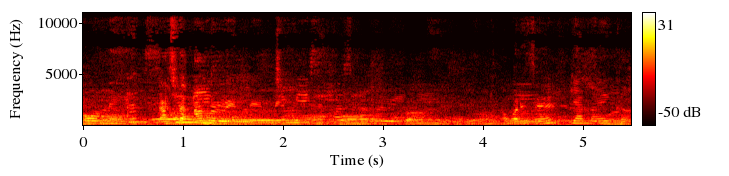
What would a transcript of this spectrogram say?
old names. That's the Amarillo names. What is it? Jamaica.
